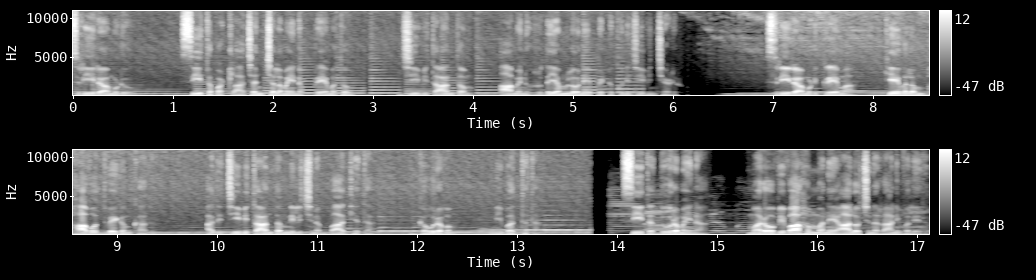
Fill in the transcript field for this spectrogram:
శ్రీరాముడు సీత పట్ల అచంచలమైన ప్రేమతో జీవితాంతం ఆమెను హృదయంలోనే పెట్టుకుని జీవించాడు. శ్రీరాముడి ప్రేమ కేవలం భావోద్వేగం కాదు అది జీవితాంతం నిలిచిన బాధ్యత గౌరవం నిబద్ధత. సీత దూరమైన మరో వివాహం అనే ఆలోచన రానివ్వలేదు.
